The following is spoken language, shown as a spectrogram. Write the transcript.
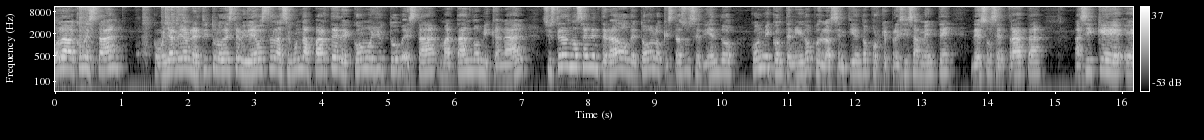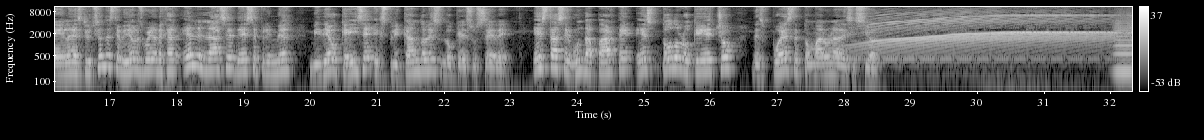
Hola, ¿cómo están? Como ya vieron el título de este video, esta es la segunda parte de cómo YouTube está matando mi canal. Si ustedes no se han enterado de todo lo que está sucediendo con mi contenido, pues los entiendo porque precisamente de eso se trata. Así que eh, en la descripción de este video les voy a dejar el enlace de ese primer video que hice explicándoles lo que sucede. Esta segunda parte es todo lo que he hecho después de tomar una decisión.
